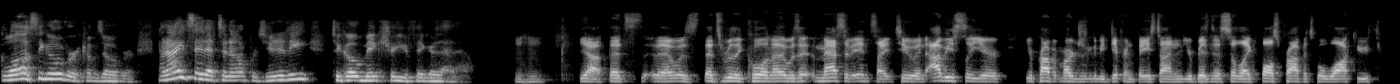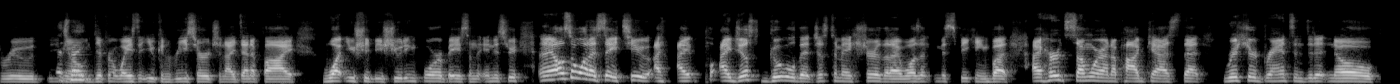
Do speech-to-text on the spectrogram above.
glossing over comes over. And i'd say that's an opportunity to go make sure you figure that out Mm-hmm. Yeah, that's that was that's really cool, and that was a massive insight too. And obviously, your your profit margin is going to be different based on your business. So, like false profits will walk you through you know right. different ways that you can research and identify what you should be shooting for based on the industry. And I also want to say too, I I I just googled it just to make sure that I wasn't misspeaking, but I heard somewhere on a podcast that Richard Branson didn't know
